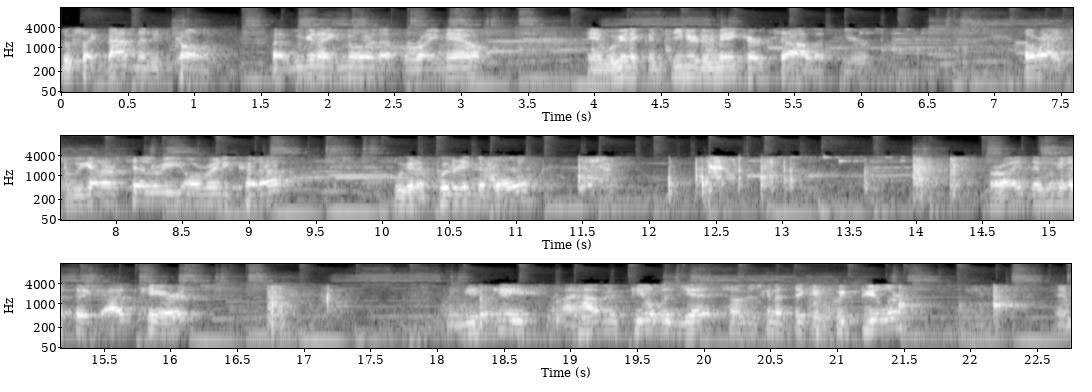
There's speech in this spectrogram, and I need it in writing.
Looks like Batman is calling. But we're gonna ignore that for right now. And we're gonna continue to make our salad here. All right, so we got our celery already cut up. We're gonna put it in the bowl. All right, then we're gonna take out carrots. In this case, I haven't peeled it yet, so I'm just gonna take a quick peeler and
